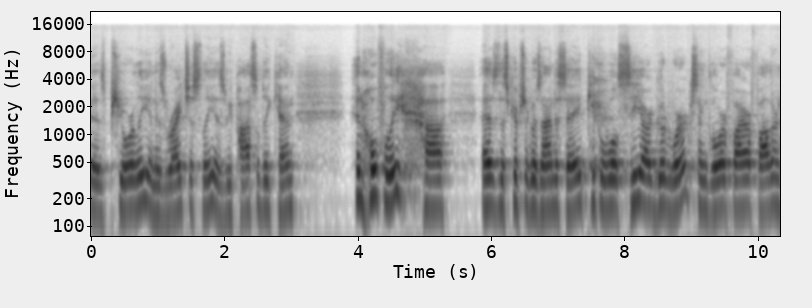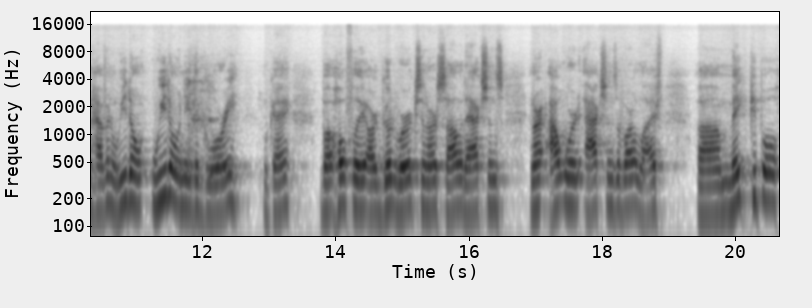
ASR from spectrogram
as purely and as righteously as we possibly can, and hopefully. Uh, as the scripture goes on to say, people will see our good works and glorify our Father in heaven. We don't, we don't need the glory, okay? But hopefully, our good works and our solid actions and our outward actions of our life um, make people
